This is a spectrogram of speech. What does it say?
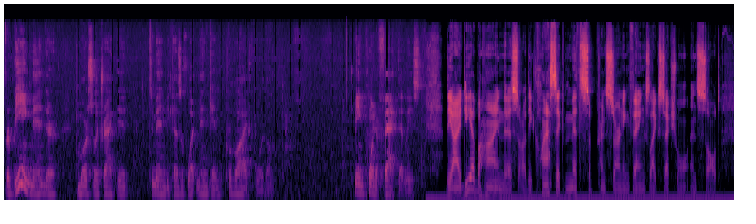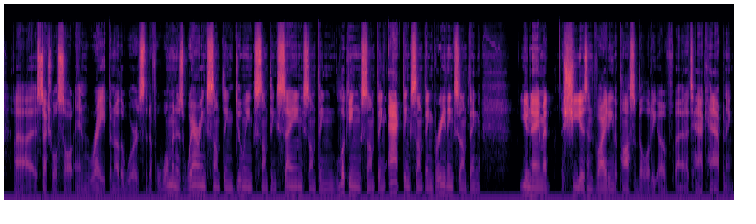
for being men. They're more so attracted to men because of what men can provide for them. Being point of fact, at least. The idea behind this are the classic myths concerning things like sexual assault, uh, sexual assault and rape. In other words, that if a woman is wearing something, doing something, saying something, looking something, acting something, breathing something, you name it, she is inviting the possibility of an attack happening.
